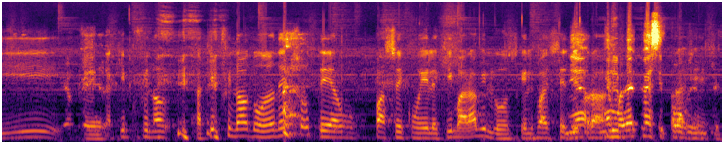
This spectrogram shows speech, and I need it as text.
E quero. daqui pro final, daqui pro final do ano a gente sorteia um passeio com ele aqui maravilhoso, que ele vai ceder Minha, pra, minha mulher conhece gente.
